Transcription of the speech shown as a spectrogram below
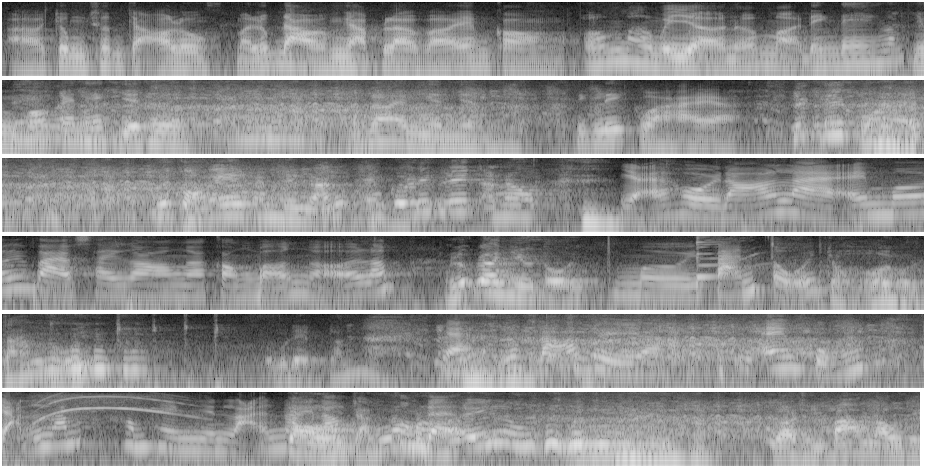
ở chung xóm trọ luôn. Mà lúc đầu em gặp là vợ em còn ốm hơn bây giờ nữa mà đen đen lắm. Nhưng mà có cái nét dễ thương. Lúc đó em nhìn nhìn liếc liếc hoài à. liếc liếc hoài thế còn em em nhìn ảnh em có liếc liếc ảnh không Dạ hồi đó là em mới vào Sài Gòn ờ, còn bỡ ngỡ lắm, lúc đó nhiêu tuổi 18 tuổi. trời ơi 18 tuổi tuổi đẹp lắm Dạ lúc đó thì ờ, em cũng chảnh lắm, không thèm nhìn lại anh này đâu, không hả? để ý luôn. rồi thì bao lâu thì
